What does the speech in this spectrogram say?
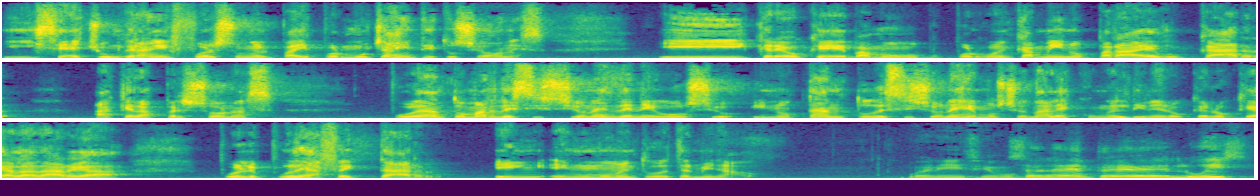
y se ha hecho un gran esfuerzo en el país por muchas instituciones y creo que vamos por buen camino para educar a que las personas puedan tomar decisiones de negocio y no tanto decisiones emocionales con el dinero, que es lo que a la larga pues, le puede afectar en, un momento determinado. Buenísimo. Excelente, Luis.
